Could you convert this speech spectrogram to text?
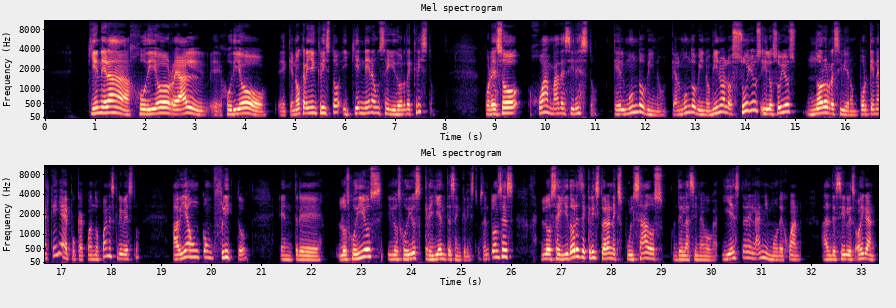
quién era judío real, eh, judío eh, que no creía en Cristo y quién era un seguidor de Cristo. Por eso Juan va a decir esto, que el mundo vino, que al mundo vino, vino a los suyos y los suyos no lo recibieron, porque en aquella época, cuando Juan escribe esto, había un conflicto entre los judíos y los judíos creyentes en Cristo. Entonces, los seguidores de Cristo eran expulsados de la sinagoga. Y esto era el ánimo de Juan al decirles, oigan,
